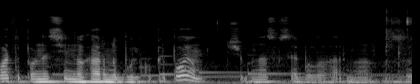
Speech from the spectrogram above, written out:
Можемо повноцінно гарну бульку припоєм, щоб у нас все було гарно з...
